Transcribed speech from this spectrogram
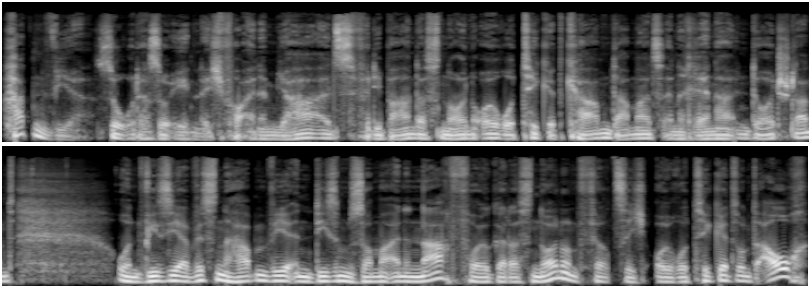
Hatten wir so oder so ähnlich vor einem Jahr, als für die Bahn das 9-Euro-Ticket kam, damals ein Renner in Deutschland. Und wie Sie ja wissen, haben wir in diesem Sommer einen Nachfolger, das 49-Euro-Ticket. Und auch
